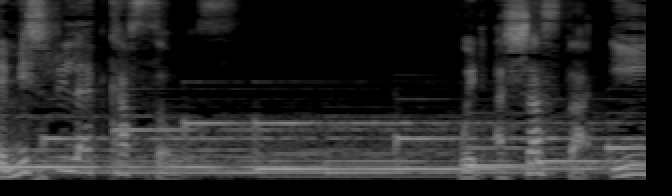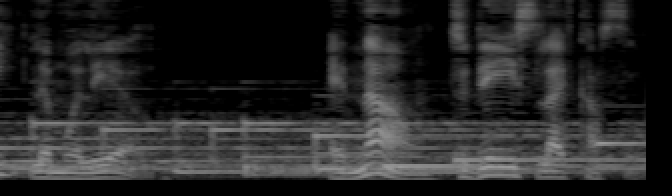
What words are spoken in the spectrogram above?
the Mystery Life Capsules with Ashasta E. Lemueliel. And now, today's life capsule.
